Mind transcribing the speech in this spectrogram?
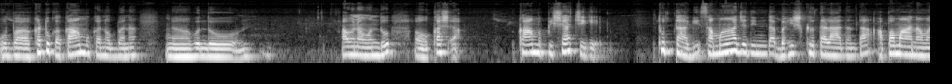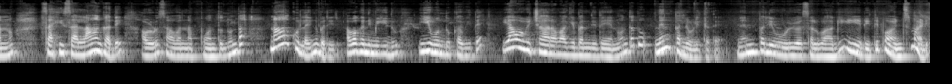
ಒಬ್ಬ ಕಟುಕ, ಕಾಮುಕನೊಬ್ಬನ ಒಂದು, ಅವನ ಒಂದು ಕಶ ಕಾಮ ಪಿಶಾಚಿಗೆ ತುತ್ತಾಗಿ ಸಮಾಜದಿಂದ ಬಹಿಷ್ಕೃತಳಾದಂಥ ಅಪಮಾನವನ್ನು ಸಹಿಸಲಾಗದೆ ಅವಳು ಸಾವನ್ನಪ್ಪುವಂಥದ್ದು ಅಂತ ನಾಲ್ಕು ಲೈನ್ ಬರೀರಿ. ಅವಾಗ ನಿಮಗೆ ಇದು ಈ ಒಂದು ಕವಿತೆ ಯಾವ ವಿಚಾರವಾಗಿ ಬಂದಿದೆ ಅನ್ನುವಂಥದ್ದು ನೆನಪಲ್ಲಿ ಉಳಿತದೆ. ನೆನಪಲ್ಲಿ ಉಳಿಯುವ ಸಲುವಾಗಿ ಈ ರೀತಿ ಪಾಯಿಂಟ್ಸ್ ಮಾಡಿ.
